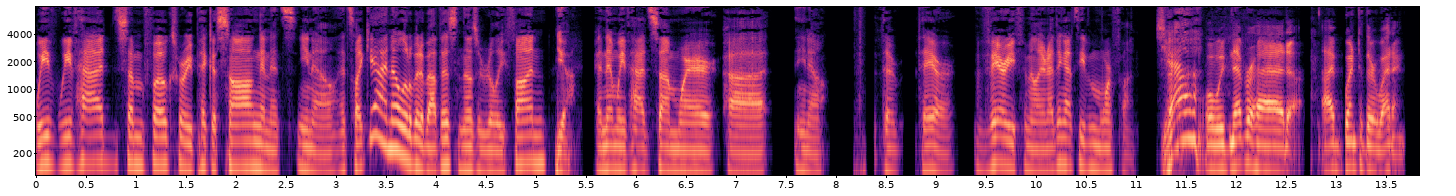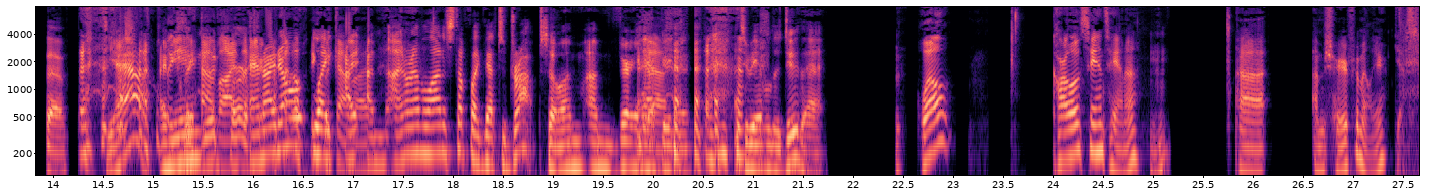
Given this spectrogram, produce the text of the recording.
we've we've had some folks where we pick a song and it's you know it's like yeah I know a little bit about this and those are really fun. Yeah. And then we've had some where uh you know they they are very familiar and I think that's even more fun. So- yeah, Well, we've never had. I went to their wedding, so yeah. I I mean, good first. and I don't, think we like have I. I'm, I don't have a lot of stuff like that to drop, so I'm I'm very happy Yeah. to, to be able to do that. Well, Carlos Santana, Mhm. uh, I'm sure you're familiar. Yes.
